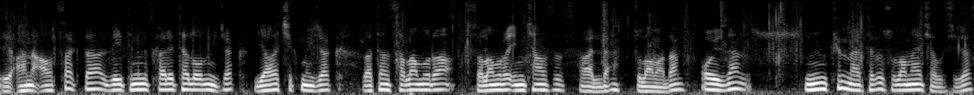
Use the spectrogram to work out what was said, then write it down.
Ee, hani alsak da zeytinimiz kaliteli olmayacak. Yağ çıkmayacak. Zaten salamura salamura imkansız halde sulamadan. O yüzden mümkün mertebe sulamaya çalışacağız.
